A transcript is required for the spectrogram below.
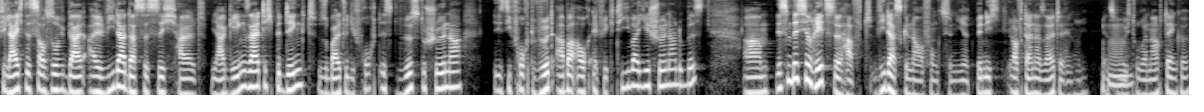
Vielleicht ist es auch so wie bei Alvida, dass es sich halt ja gegenseitig bedingt. Sobald du die Frucht isst, wirst du schöner. Die Frucht wird aber auch effektiver, je schöner du bist. Ähm, ist ein bisschen rätselhaft, wie das genau funktioniert. Bin ich auf deiner Seite, Henry? Jetzt, wo ich drüber nachdenke.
